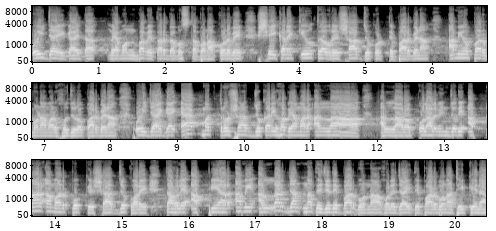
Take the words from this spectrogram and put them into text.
ওই জায়গায় দা- এমন ভাবে তার ব্যবস্থাপনা করবে, সেইখানে কেউ কাউরে সাহায্য করতে পারবে না, আমিও পারব না, আমার হুজুরও পারবে না। ওই জায়গায় একমাত্র সাহায্যকারী হবে আমার আল্লাহ। আল্লাহ রব্বুল আলামিন যদি আপনার আমার পক্ষে সাহায্য করে, তাহলে আপনি আর আমি আল্লাহর জান্নাতে যেতে পারব, না হলে যাইতে পারব না, ঠিক কিনা?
